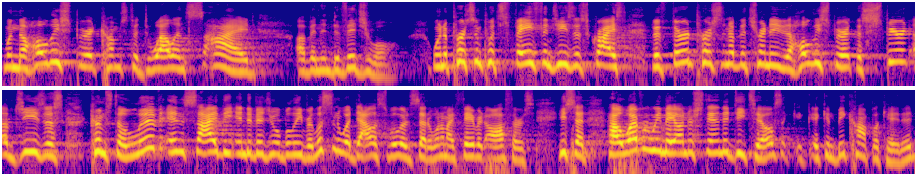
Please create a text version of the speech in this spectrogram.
when the Holy Spirit comes to dwell inside of an individual. When a person puts faith in Jesus Christ, the third person of the Trinity, the Holy Spirit, the Spirit of Jesus, comes to live inside the individual believer. Listen to what Dallas Willard said, one of my favorite authors. He said, However, we may understand the details, it, it can be complicated.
